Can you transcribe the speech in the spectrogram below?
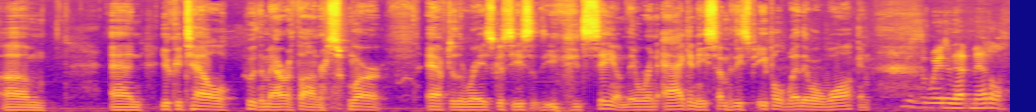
Um, and you could tell who the marathoners were after the race because you could see them. They were in agony, some of these people, where they were walking. Who's the weight of that medal?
